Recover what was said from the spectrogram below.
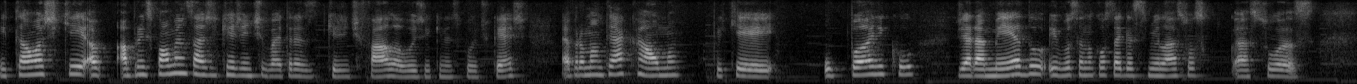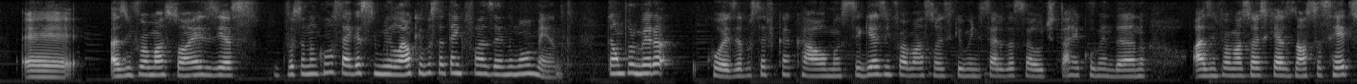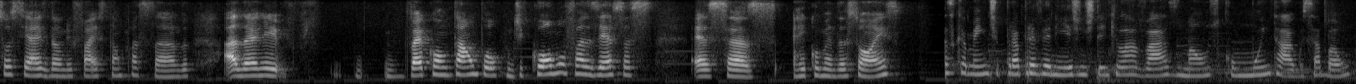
Então acho que a, a principal mensagem que a gente vai trazer, que a gente fala hoje aqui nesse podcast é para manter a calma, porque o pânico gera medo e você não consegue assimilar as suas, as suas é, as informações e as, você não consegue assimilar o que você tem que fazer no momento. Então, primeira coisa é você ficar calma, seguir as informações que o Ministério da Saúde está recomendando, as informações que as nossas redes sociais da Unify estão passando. A Dani vai contar um pouco de como fazer essas, essas recomendações Basicamente, para prevenir, a gente tem que lavar as mãos com muita água e sabão.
